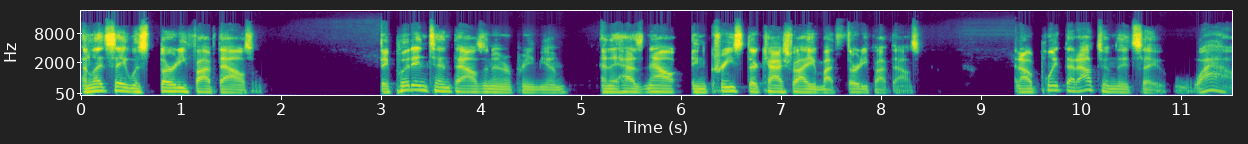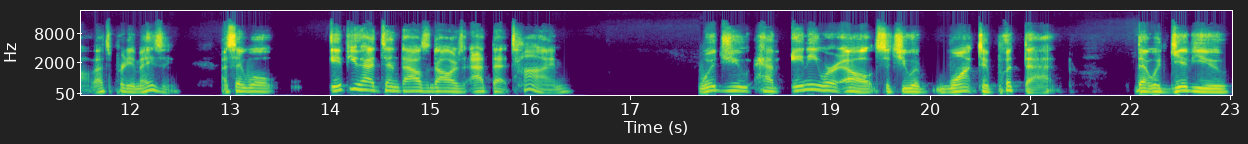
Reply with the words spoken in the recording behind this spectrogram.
And let's say it was 35,000. They put in 10,000 in a premium and it has now increased their cash value by 35,000. And I would point that out to them. They'd say, wow, that's pretty amazing. I say, well, if you had $10,000 at that time, would you have anywhere else that you would want to put that that would give you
